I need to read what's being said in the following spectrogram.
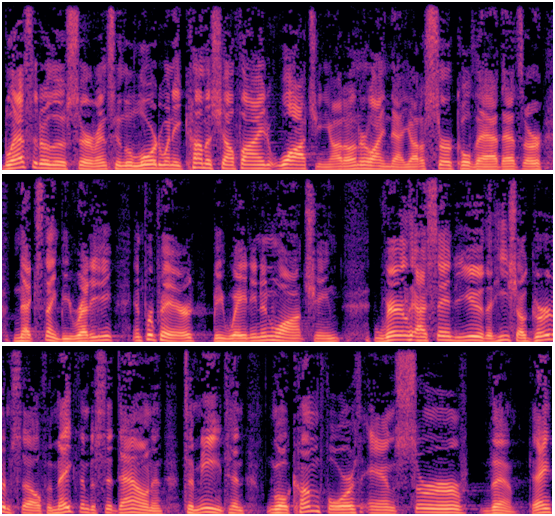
Blessed are those servants whom the Lord, when he cometh, shall find watching. You ought to underline that. You ought to circle that. That's our next thing. Be ready and prepared. Be waiting and watching. Verily I say unto you that he shall gird himself and make them to sit down and to meat and will come forth and serve them. Okay?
